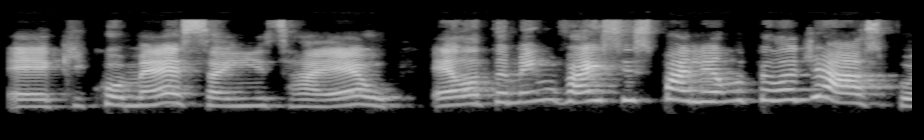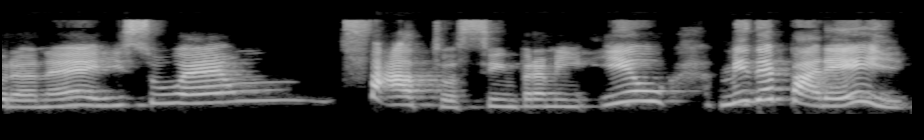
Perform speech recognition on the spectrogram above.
é, que começa em Israel, ela também vai se espalhando pela diáspora, né? Isso é um fato, assim, para mim. E eu me deparei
